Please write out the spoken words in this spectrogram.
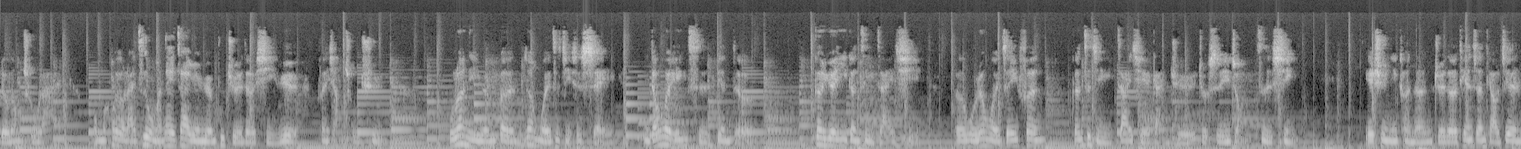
流动出来，我们会有来自我们内在源源不绝的喜悦分享出去。无论你原本认为自己是谁，你都会因此变得更愿意跟自己在一起。而我认为这一份跟自己在一起的感觉，就是一种自信。也许你可能觉得天生条件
